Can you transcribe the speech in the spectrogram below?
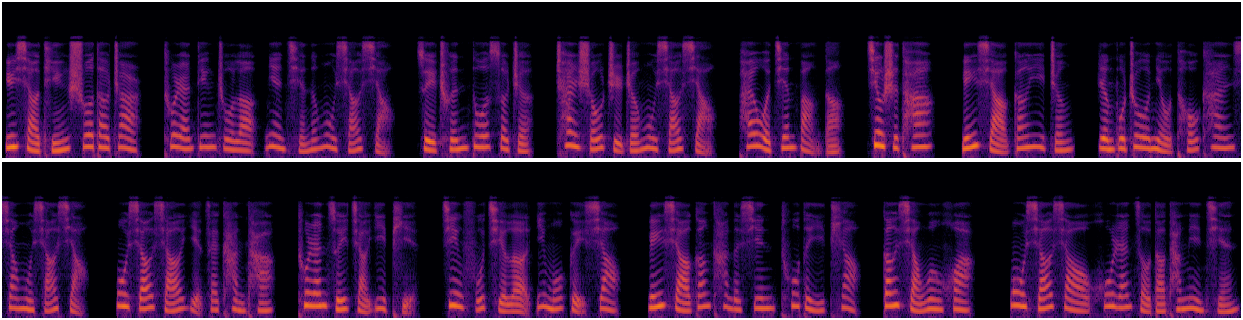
于小婷。”说到这儿，突然盯住了面前的穆小小，嘴唇哆嗦着，颤手指着穆小小，拍我肩膀的就是她。林小刚一怔，忍不住扭头看向穆小小。穆小小也在看他，突然嘴角一撇，竟浮起了一抹鬼笑。林小刚看的心突的一跳，刚想问话，穆小小忽然走到他面前，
